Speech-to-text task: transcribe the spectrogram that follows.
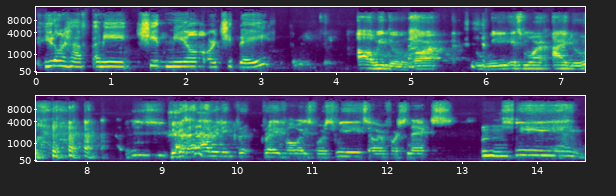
You don't have any cheat meal or cheat day? Oh, we do. Or we, it's more I do. because I, I really cra- crave always for sweets or for snacks. Mm-hmm. She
